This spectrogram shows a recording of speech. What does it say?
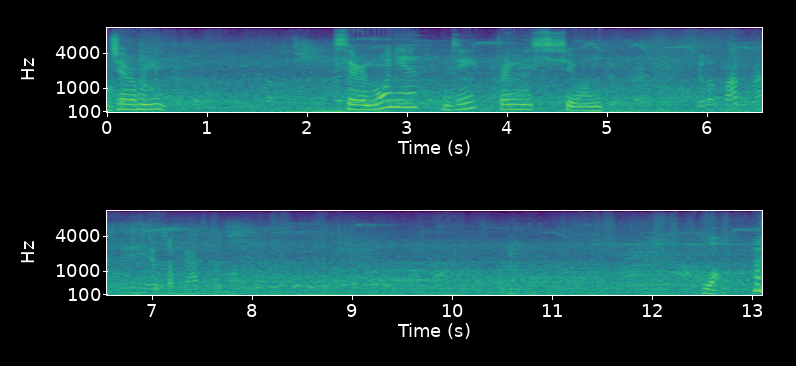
Джермі. Церемонія ді премісіон. Вау.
